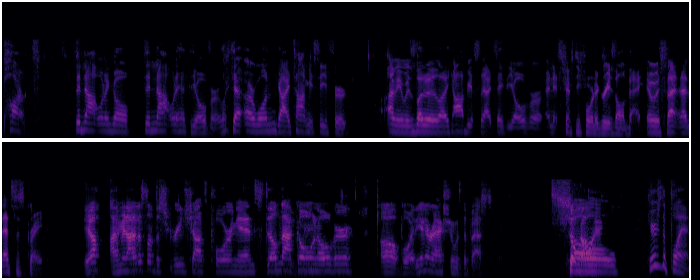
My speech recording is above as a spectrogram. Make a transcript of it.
parked. Did not want to go. Did not want to hit the over. Like that, our one guy, Tommy Seifert. I mean, it was literally like, obviously, I'd take the over, and it's 54 degrees all day. It was that. that- That's just great. Yeah, I mean, I just love the screenshots pouring in, still not going over. Oh boy, the interaction was the best. Still going. So here's the plan.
